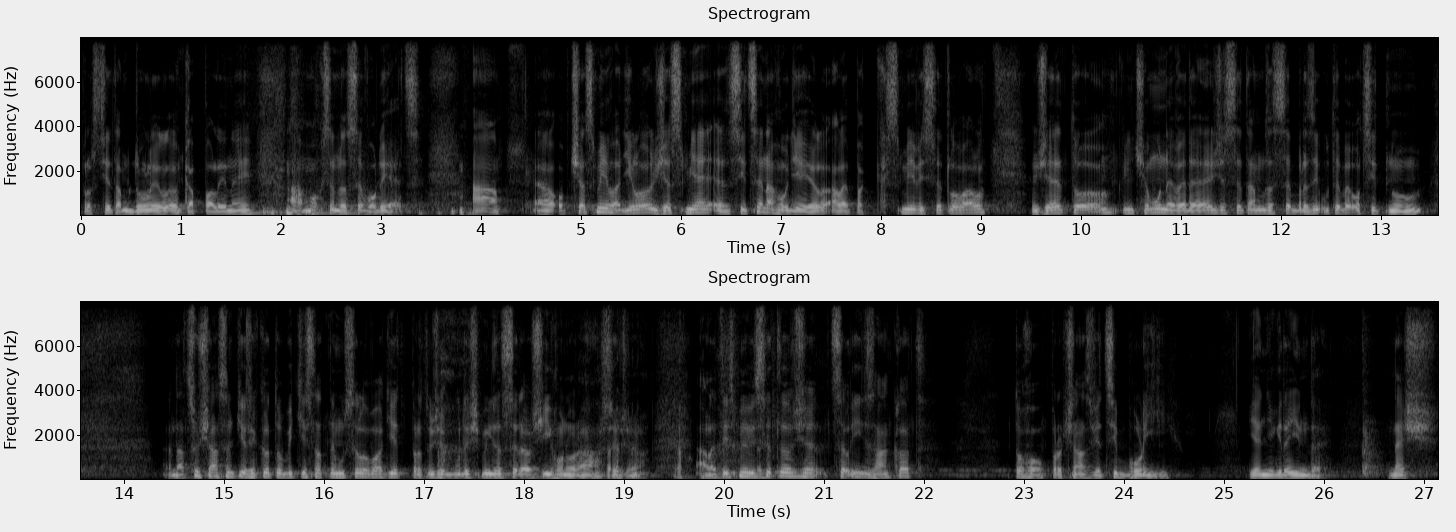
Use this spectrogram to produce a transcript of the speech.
prostě tam dolil kapaliny a mohl jsem zase odjet. A e, občas mi vadilo, že jsi mě sice nahodil, ale pak jsi mi vysvětloval, že to k ničemu nevede, že se tam zase brzy u tebe ocitnu. Na což já jsem ti řekl, to by ti snad nemuselo vadit, protože budeš mít zase další honorář. Že? Ale ty jsi mi vysvětlil, že celý základ toho, proč nás věci bolí, je někde jinde, než,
